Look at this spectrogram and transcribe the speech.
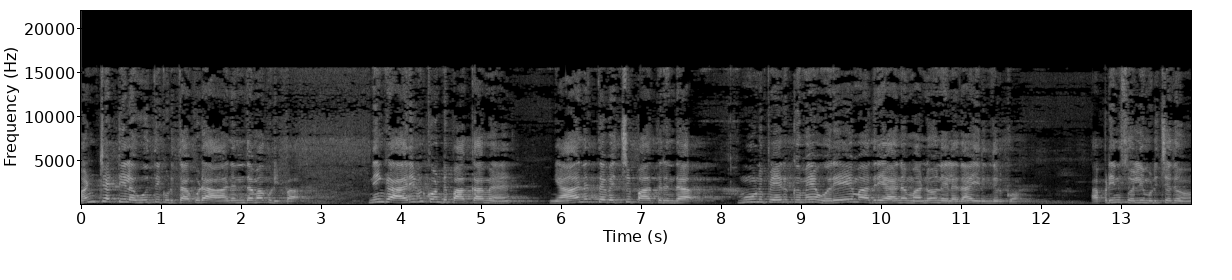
மண் சட்டியில் ஊற்றி கொடுத்தா கூட ஆனந்தமாக குடிப்பா. நீங்கள் அறிவு கொண்டு பார்க்காம ஞானத்தை வச்சு பார்த்துருந்தா மூணு பேருக்குமே ஒரே மாதிரியான மனோநிலை தான் இருந்திருக்கும். அப்படின்னு சொல்லி முடித்ததும்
